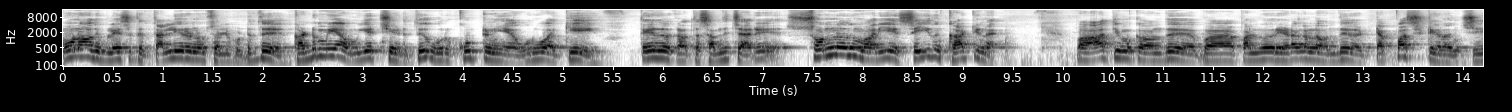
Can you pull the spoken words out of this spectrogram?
மூணாவது பிளேஸுக்கு தள்ளிடணும் சொல்லிவிட்டது. கடுமையாக முயற்சி எடுத்து ஒரு கூட்டணியை உருவாக்கி தேர்தல் களத்தை சந்தித்தார் சொன்னது மாதிரியே செய்து காட்டினார். இப்போ அதிமுக வந்து இப்போ பல்வேறு இடங்களில் வந்து டெபாசிட் இழந்துச்சு.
